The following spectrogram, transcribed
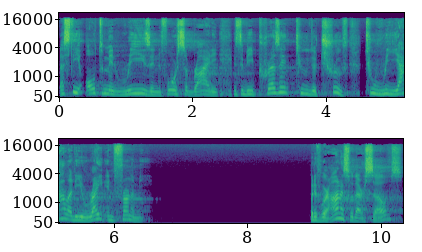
That's the ultimate reason for sobriety is to be present to the truth, to reality right in front of me. But if we're honest with ourselves,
